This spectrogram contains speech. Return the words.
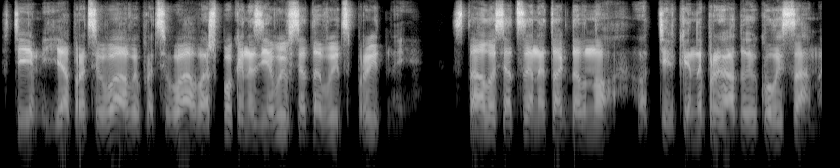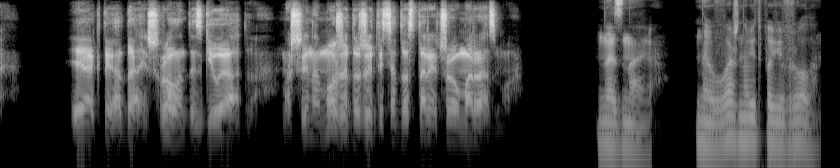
Втім, я працював і працював, аж поки не з'явився Давид Спритний. Сталося це не так давно, от тільки не пригадую, коли саме. Як ти гадаєш, Роланде з Гілеаду, машина може дожитися до старечого маразму? Не знаю. Неуважно відповів Роланд,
